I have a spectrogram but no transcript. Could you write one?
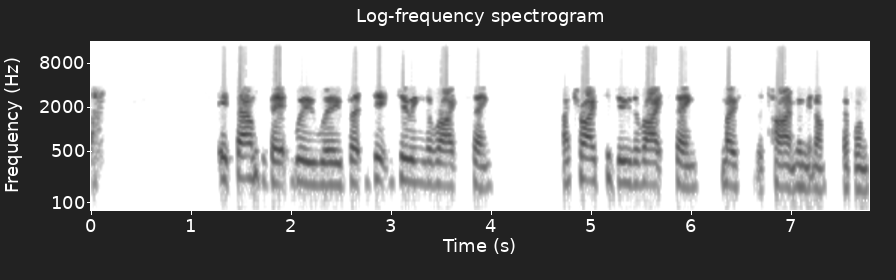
it sounds a bit woo woo, but doing the right thing. I tried to do the right thing most of the time. I mean, everyone's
